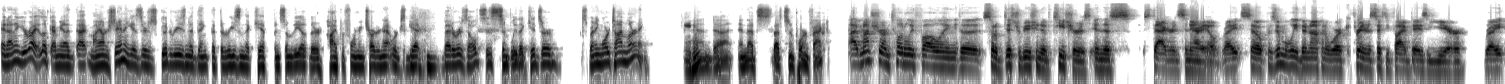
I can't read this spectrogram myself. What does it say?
And I think you're right. Look, I mean, I, I, my understanding is there's good reason to think that the reason that KIPP and some of the other high performing charter networks get better results is simply that kids are spending more time learning Mhm. and uh, and that's that's an important factor. I'm not sure I'm totally following the sort of distribution of teachers in this staggered scenario, right? So presumably they're not going to work 365 days a year, right?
